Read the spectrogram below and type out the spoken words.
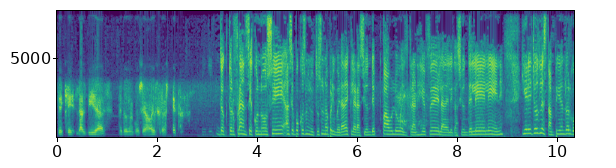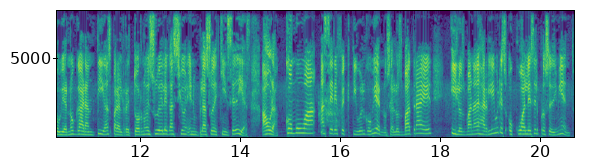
de que las vidas de los negociadores se respetan. Doctor Fran, se conoce hace pocos minutos una primera declaración de Pablo Beltrán, jefe de la delegación del ELN, y ellos le están pidiendo al gobierno garantías para el retorno de su delegación en un plazo de 15 días. Ahora, ¿cómo va a ser efectivo el gobierno? O sea, ¿los va a traer y los van a dejar libres o cuál es el procedimiento?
